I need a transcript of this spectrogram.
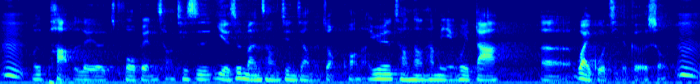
嗯，或者 pub 类的 four band 场，其实也是蛮常见这样的状况的，因为常常他们也会搭呃外国籍的歌手，嗯。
